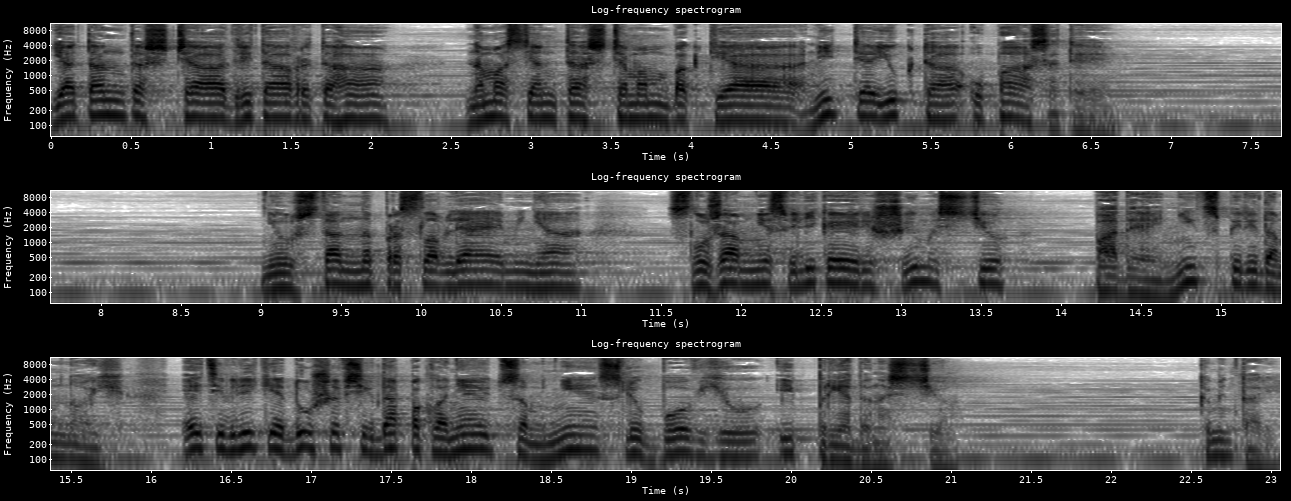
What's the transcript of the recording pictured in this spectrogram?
ятанташча дритавратаха намасьянташча мам бхактя нитя юкта упасате. Неустанно прославляя меня, служа мне с великой решимостью, падая ниц передо мной, эти великие души всегда поклоняются мне с любовью и преданностью. Комментарий.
